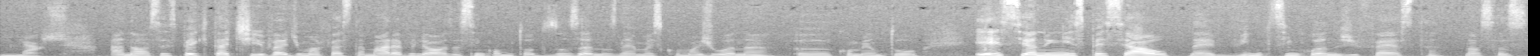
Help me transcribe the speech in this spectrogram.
em março? A nossa expectativa é de uma festa maravilhosa, assim como todos os anos, né? Mas como a Joana uh, comentou, esse ano em especial, né? 25 anos de festa, nossas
